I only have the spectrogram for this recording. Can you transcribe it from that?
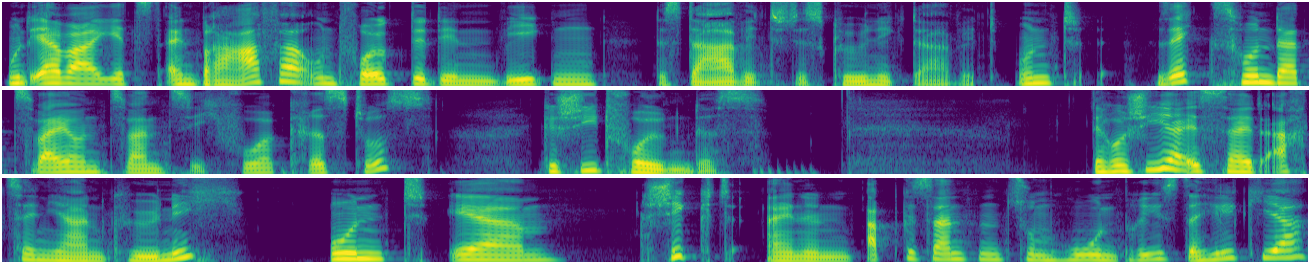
Und er war jetzt ein Braver und folgte den Wegen des David, des König David. Und 622 vor Christus geschieht Folgendes. Der Hoshia ist seit 18 Jahren König und er schickt einen Abgesandten zum hohen Priester Hilkia,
